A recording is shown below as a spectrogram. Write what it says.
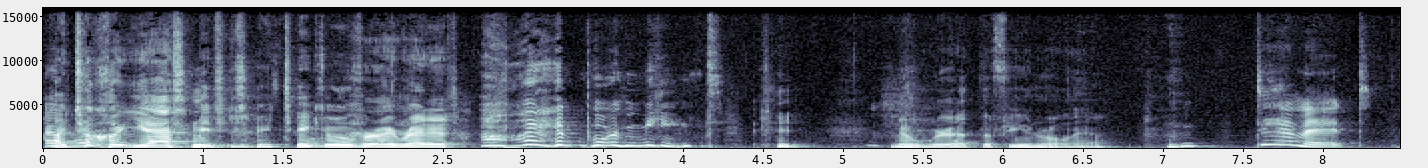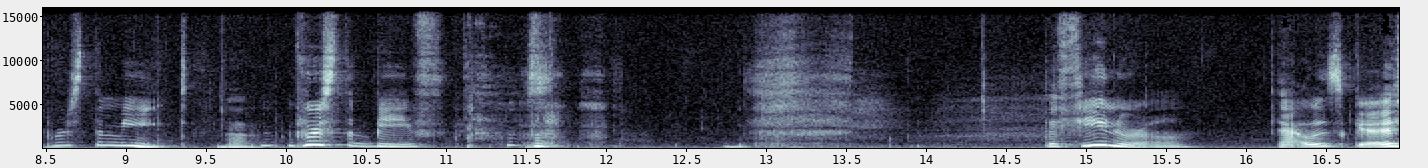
I took what you asked me to t- take over. I read it. Oh, I wanted more meat. No, we're at the funeral now. Damn it! Where's the meat? Where's the beef? the funeral. That was good.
